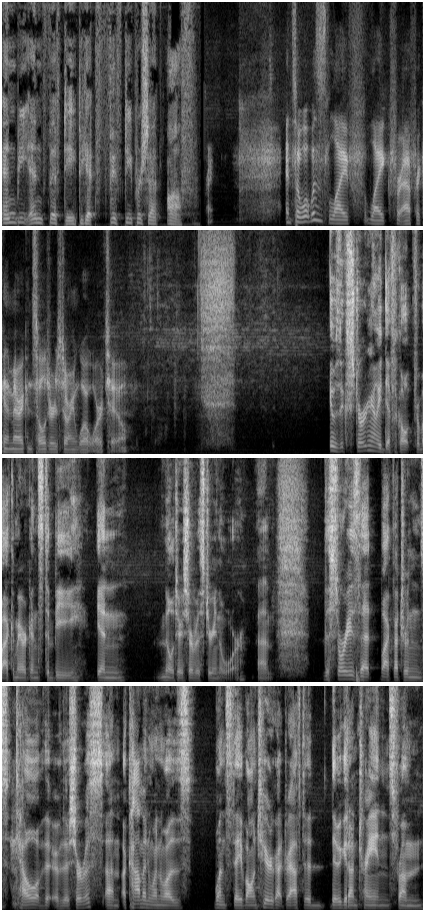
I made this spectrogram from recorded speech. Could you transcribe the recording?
NBN50 to get 50% off. Right. And so, what was life like for African American soldiers during World War II? It was extraordinarily difficult for Black Americans to be in military service during the war. Um, the stories that Black veterans tell of, the, of their service, um, a common one was once they volunteered or got drafted, they would get on trains from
